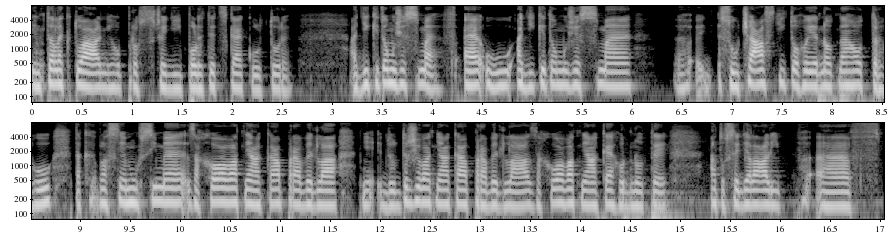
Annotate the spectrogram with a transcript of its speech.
intelektuálního prostředí, politické kultury. A díky tomu, že jsme v EU a díky tomu, že jsme Eh, součástí toho jednotného trhu, tak vlastně musíme zachovávat nějaká pravidla, dodržovat nějaká pravidla, zachovávat nějaké hodnoty. A to se dělá líp eh, v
